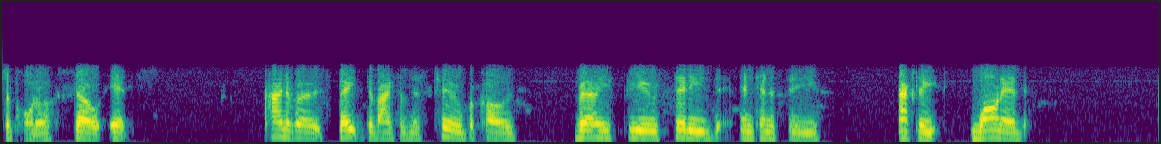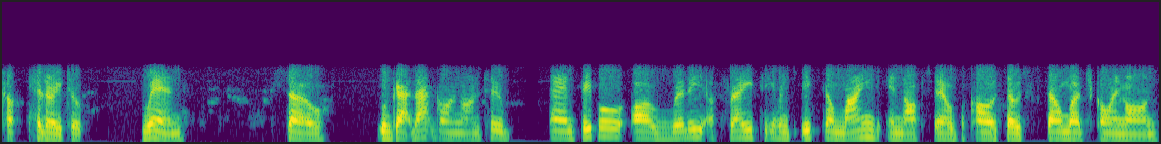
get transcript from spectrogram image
supporter. So it's kind of a state divisiveness too, because very few cities in Tennessee actually wanted Hillary to win. So we've got that going on too. And people are really afraid to even speak their mind in Knoxville because there's so much going on.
